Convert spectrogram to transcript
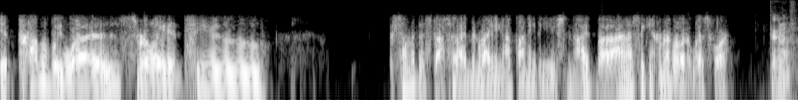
It probably was related to some of the stuff that I've been writing up on aviation. I, I honestly can't remember what it was for. Fair enough.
